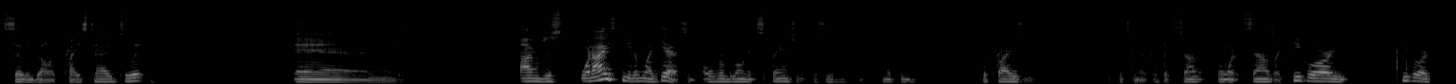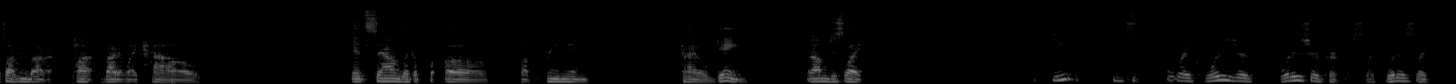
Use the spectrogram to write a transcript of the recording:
seventy dollar price tag to it. And I'm just when I see it, I'm like, yeah, it's an overblown expansion. This is nothing surprising. If it's gonna, if it sound from what it sounds like, people already, people are talking about it, about it like how it sounds like a a, uh, a premium title game, and I'm just like, do you, do, like, what is your what is your purpose? Like, what is like,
